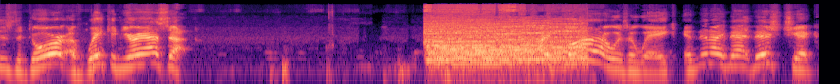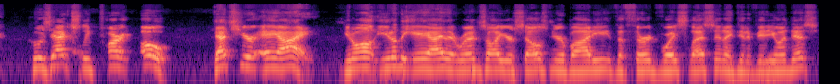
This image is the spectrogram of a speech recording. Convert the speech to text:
is the door of waking your ass up. I thought I was awake, and then I met this chick who's actually part. Oh, that's your AI. You know, all, you know the AI that runs all your cells in your body. The third voice lesson. I did a video on this.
